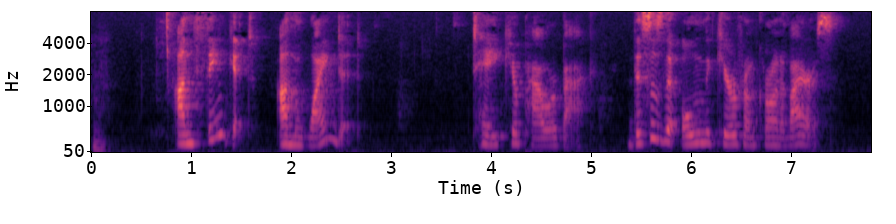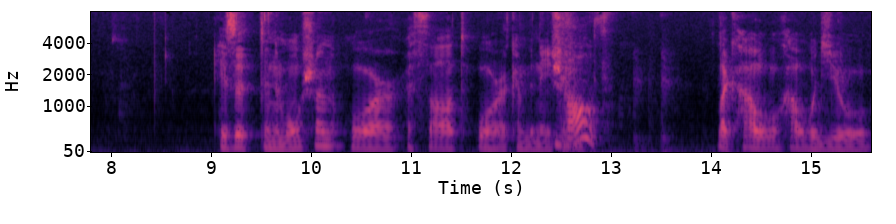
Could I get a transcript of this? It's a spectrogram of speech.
Hmm. Unthink it, unwind it. Take your power back. This is the only cure from coronavirus. Is it an emotion or a thought or a combination? Both like how how would you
